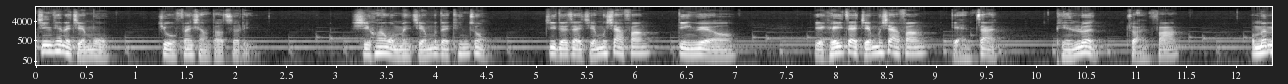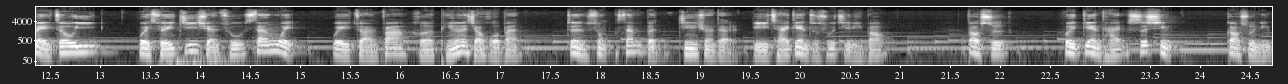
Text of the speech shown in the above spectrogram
今天的节目就分享到这里。喜欢我们节目的听众，记得在节目下方订阅哦，也可以在节目下方点赞、评论、转发。我们每周一会随机选出三位为转发和评论的小伙伴，赠送三本精选的理财电子书籍礼包。到时会电台私信告诉您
